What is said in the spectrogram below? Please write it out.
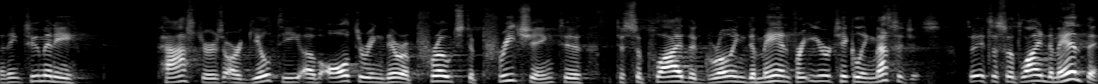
I think too many pastors are guilty of altering their approach to preaching to, to supply the growing demand for ear tickling messages. So it's a supply and demand thing.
